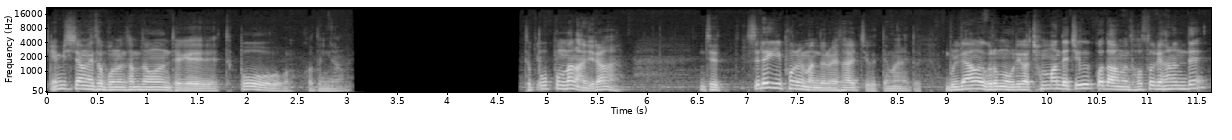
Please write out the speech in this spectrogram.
게임 시장에서 보는 삼성은 되게 특보거든요. 특보뿐만 아니라 이제 쓰레기 폰을 만드는 회사였지 그때만 해도 물량을 그러면 우리가 천만 대 찍을 거다 하면서 헛소리 하는데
